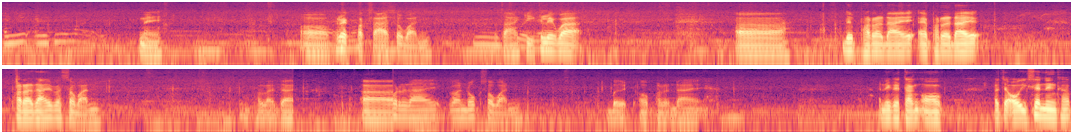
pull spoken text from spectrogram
อันนี้อันนี้พี่ว่าอะไรไหนเอ่อเขาเรียกปักษาสวรรค์อืมภาษาอังกฤษเขาเรียกว่าเอ่อ the paradise เอ่อ paradise paradise ว่าสวรรค์ paradise เอ่อ paradise ว่านกสวรรค์ bird of paradise อันนี้ก็ทางออกเราจะออกอีกเส้นหนึ่งครับ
